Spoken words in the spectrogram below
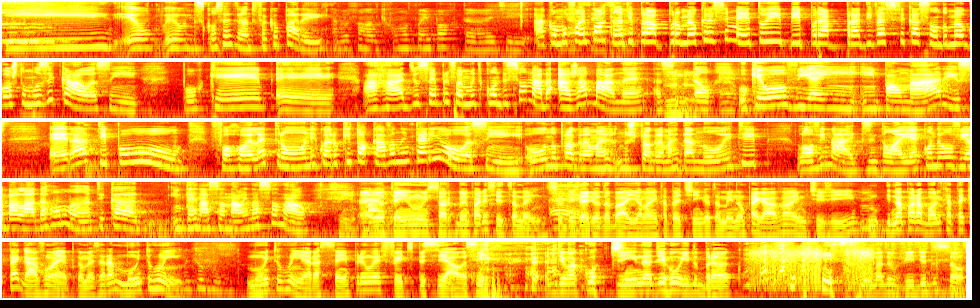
E eu, eu desconcentrei. Onde foi que eu parei? Tava falando que como foi importante. Ah, como foi acesso importante para o meu crescimento e, e para a diversificação do meu gosto musical, assim. Porque é, a rádio sempre foi muito condicionada a jabá, né? Assim, Uhum. Então, o que eu ouvia em, em Palmares era tipo forró eletrônico, era o que tocava no interior, assim. Ou no programa, nos programas da noite, Love Nights. Então, aí é quando eu ouvia balada romântica internacional e nacional. Sim, é, eu tenho um histórico bem parecido também. Sou do É. interior da Bahia, lá em Tapetinga, também não pegava a MTV. E na Parabólica até que pegava uma época, mas era muito ruim. Muito ruim. Muito ruim. Era sempre um efeito especial, assim, de uma cortina de ruído branco em cima do vídeo e do som.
